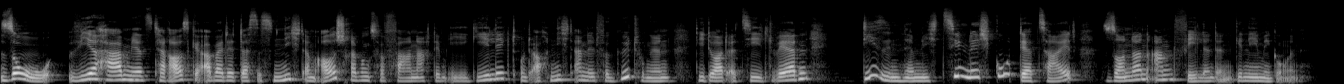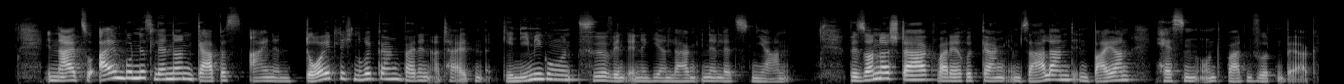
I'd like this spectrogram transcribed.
So, wir haben jetzt herausgearbeitet, dass es nicht am Ausschreibungsverfahren nach dem EEG liegt und auch nicht an den Vergütungen, die dort erzielt werden. Die sind nämlich ziemlich gut derzeit, sondern an fehlenden Genehmigungen. In nahezu allen Bundesländern gab es einen deutlichen Rückgang bei den erteilten Genehmigungen für Windenergieanlagen in den letzten Jahren. Besonders stark war der Rückgang im Saarland, in Bayern, Hessen und Baden-Württemberg.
